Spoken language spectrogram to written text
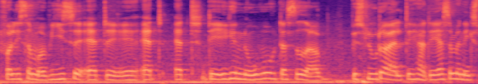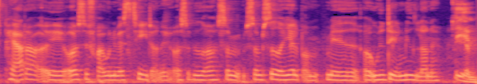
for ligesom at vise, at, øh, at, at det ikke er Novo, der sidder og beslutter alt det her. Det er simpelthen eksperter, øh, også fra universiteterne osv., som, som sidder og hjælper med at uddele midlerne. Jamen,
